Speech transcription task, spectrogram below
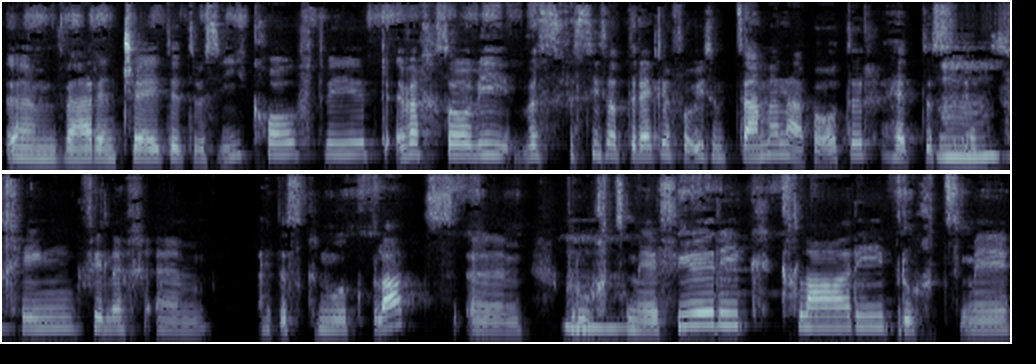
Ähm, wer entscheidet, was eingekauft wird. Einfach so wie, was, was sind so die Regeln von unserem Zusammenleben, oder? Hat das, mhm. hat das Kind vielleicht, ähm, hat es genug Platz? Ähm, braucht es mhm. mehr Führung, klare? Braucht es mehr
